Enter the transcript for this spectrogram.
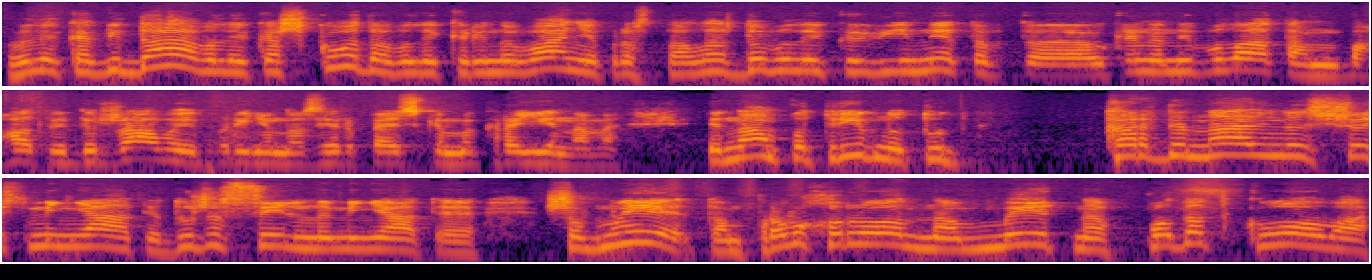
велика біда, велика шкода, велике руйнування. Просто але до великої війни, тобто Україна не була там багатою державою порівняно з європейськими країнами, і нам потрібно тут. Кардинально щось міняти, дуже сильно міняти, щоб ми там правоохоронна, митна, податкова,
